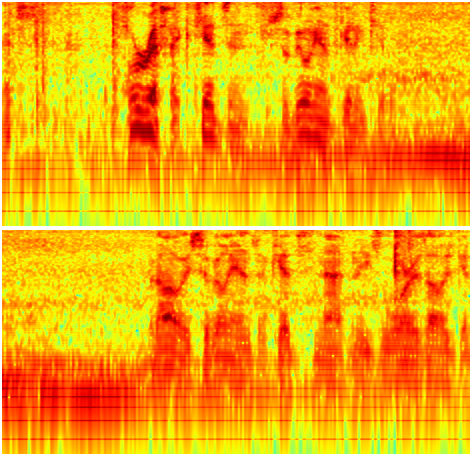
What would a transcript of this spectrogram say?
That's horrific. Kids and civilians getting killed. But always civilians and kids not in these wars always get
